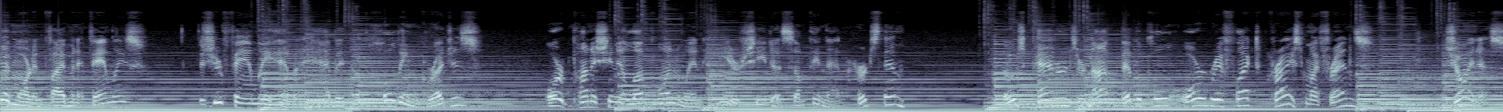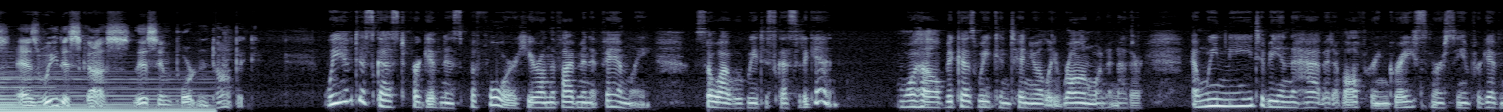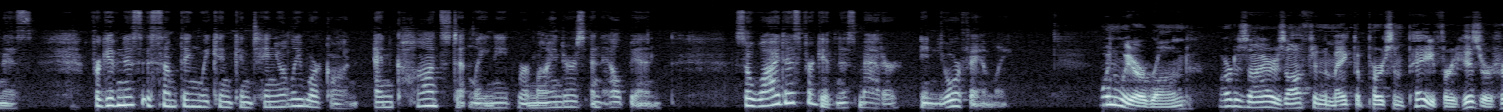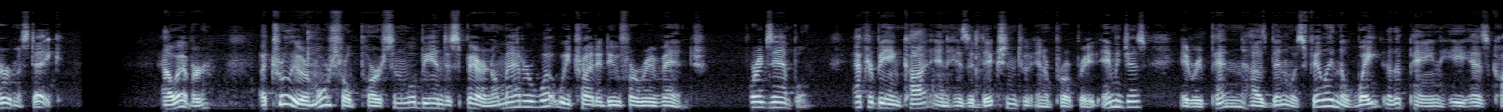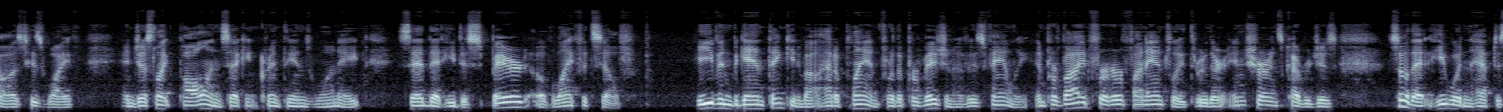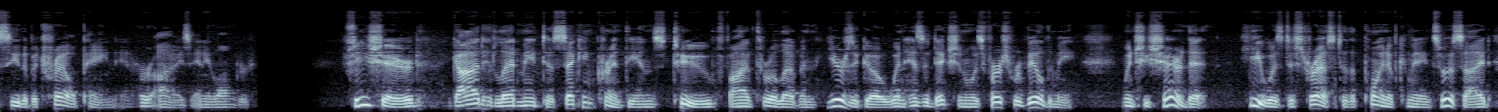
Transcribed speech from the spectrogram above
Good morning, Five Minute Families. Does your family have a habit of holding grudges or punishing a loved one when he or she does something that hurts them? Those patterns are not biblical or reflect Christ, my friends. Join us as we discuss this important topic. We have discussed forgiveness before here on the Five Minute Family, so why would we discuss it again? Well, because we continually wrong one another, and we need to be in the habit of offering grace, mercy, and forgiveness. Forgiveness is something we can continually work on and constantly need reminders and help in. So, why does forgiveness matter in your family? When we are wronged, our desire is often to make the person pay for his or her mistake. However, a truly remorseful person will be in despair no matter what we try to do for revenge. For example, after being caught in his addiction to inappropriate images, a repentant husband was feeling the weight of the pain he has caused his wife, and just like Paul in 2 Corinthians 1 8 said that he despaired of life itself. He even began thinking about how to plan for the provision of his family and provide for her financially through their insurance coverages so that he wouldn't have to see the betrayal pain in her eyes any longer. She shared God had led me to 2 Corinthians 2 5 through 11 years ago when his addiction was first revealed to me, when she shared that he was distressed to the point of committing suicide,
